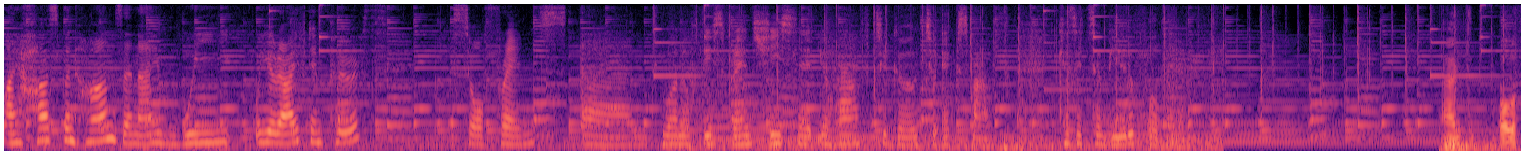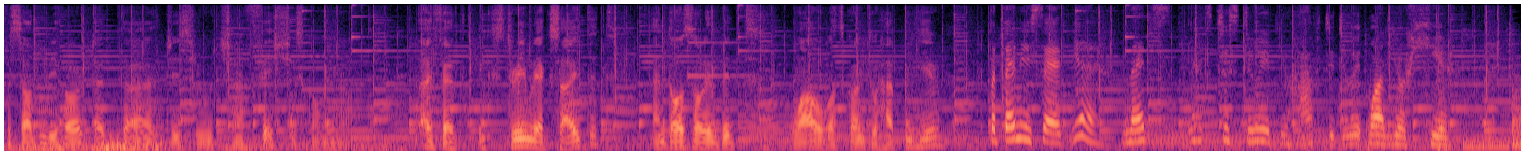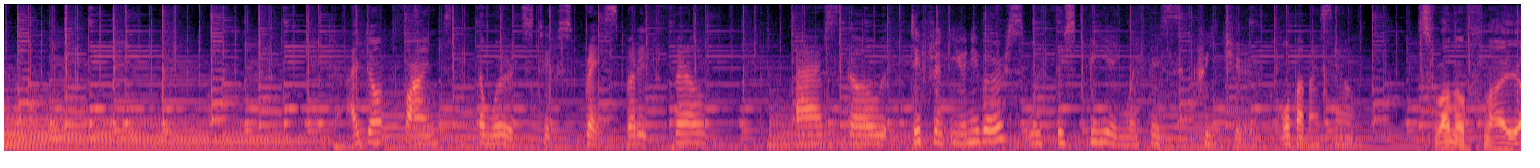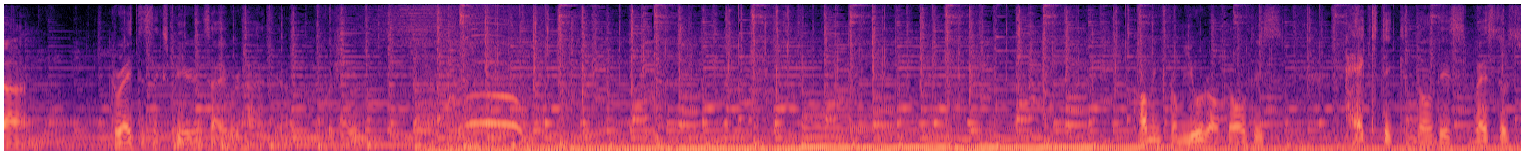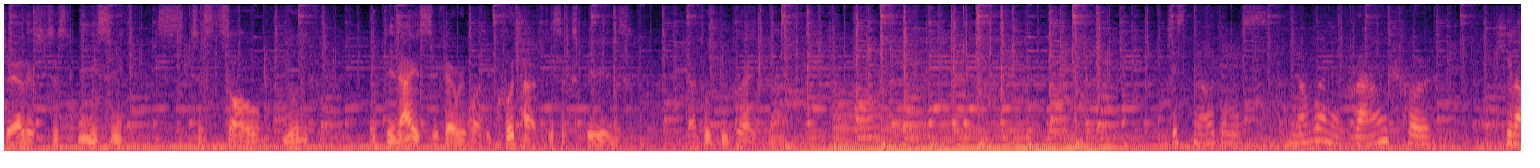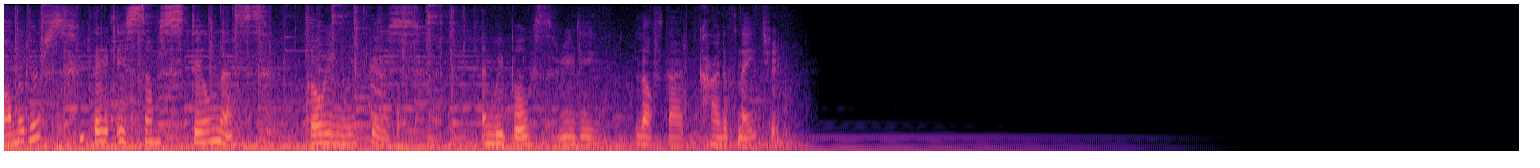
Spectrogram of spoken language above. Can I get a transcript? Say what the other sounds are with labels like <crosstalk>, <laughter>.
My husband Hans and I, we, we arrived in Perth, saw friends, and one of these friends, she said, you have to go to Exmouth because it's so beautiful there. And all of a sudden we heard that uh, this huge uh, fish is going around. I felt extremely excited and also a little bit, wow, what's going to happen here? But then he said, yeah, let's, let's just do it. You have to do it while you're here. I don't find the words to express, but it felt as though different universe with this being, with this creature, all by myself. It's one of my uh, greatest experience I ever had, yeah, for sure. Coming from Europe, all this hectic and all this, West Australia is just easy. It's just so beautiful. It would be nice if everybody could have this experience. That would be great. Just know there is no one around for kilometers. <laughs> There is some stillness going with us. And we both really love that kind of nature.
